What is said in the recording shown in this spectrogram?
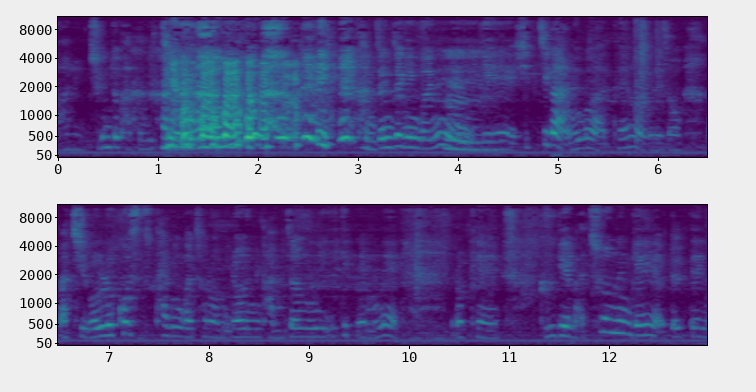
아니 지금도 가끔 있죠. 감정적인 거는 음. 이게 쉽지가 않은 것 같아요. 그래서 마치 롤러코스터 타는 것처럼 이런 감정이 있기 때문에 이렇게 그게 맞추는 게 어떨 때는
